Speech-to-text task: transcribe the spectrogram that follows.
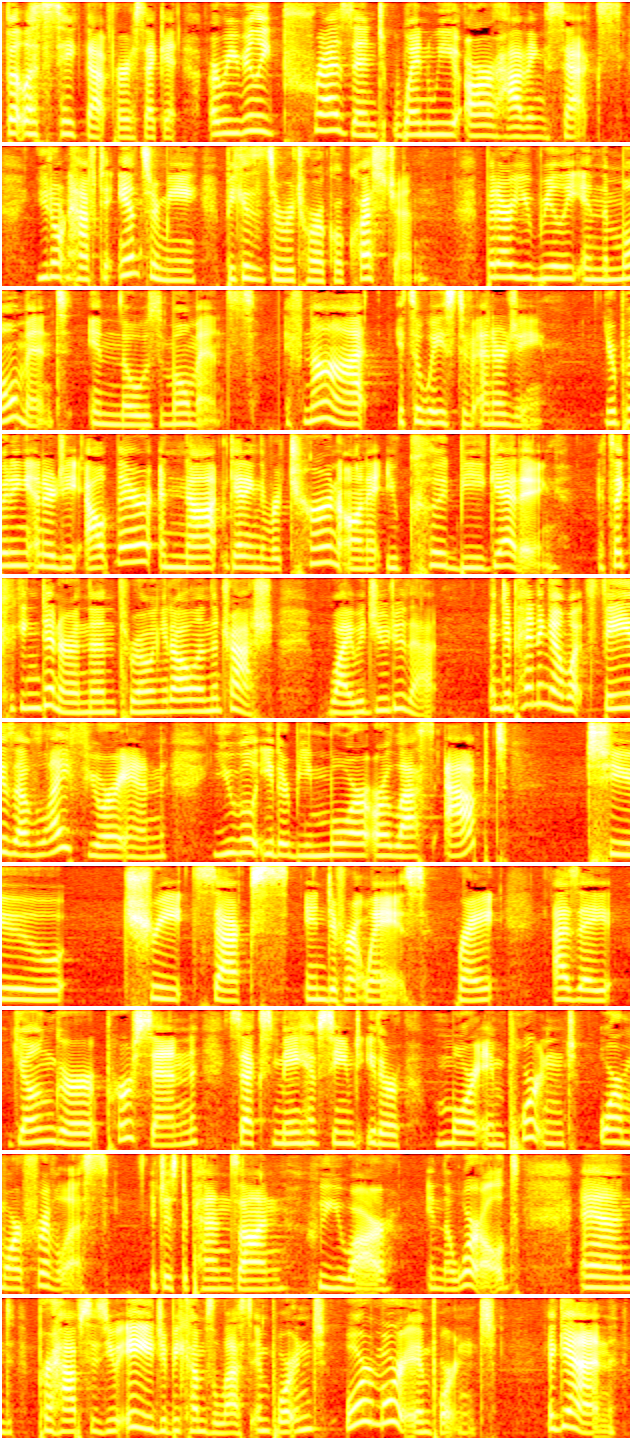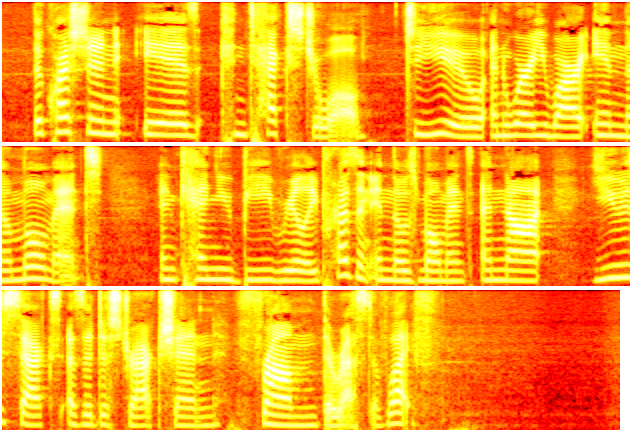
But let's take that for a second. Are we really present when we are having sex? You don't have to answer me because it's a rhetorical question. But are you really in the moment in those moments? If not, it's a waste of energy. You're putting energy out there and not getting the return on it you could be getting. It's like cooking dinner and then throwing it all in the trash. Why would you do that? And depending on what phase of life you're in, you will either be more or less apt to treat sex in different ways, right? As a younger person, sex may have seemed either more important or more frivolous. It just depends on who you are in the world. And perhaps as you age, it becomes less important or more important. Again, the question is contextual to you and where you are in the moment. And can you be really present in those moments and not use sex as a distraction from the rest of life?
